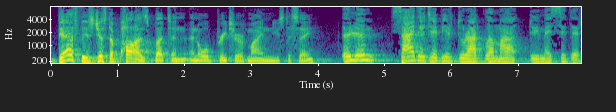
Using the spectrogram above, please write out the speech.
Death is just a pause button, an old preacher of mine used to say. Ölüm sadece bir duraklama düğmesidir.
